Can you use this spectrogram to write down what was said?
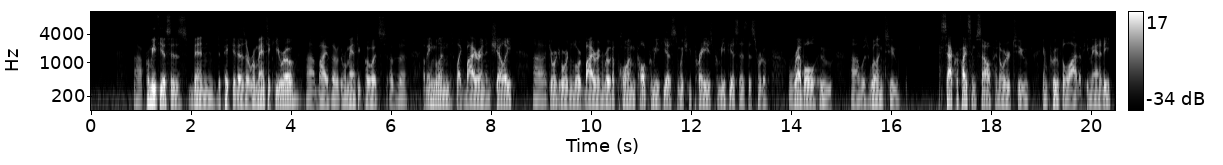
Uh, Prometheus has been depicted as a romantic hero uh, by the, the romantic poets of, the, of England, like Byron and Shelley. Uh, George Gordon, Lord Byron, wrote a poem called Prometheus in which he praised Prometheus as this sort of rebel who uh, was willing to sacrifice himself in order to improve the lot of humanity.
